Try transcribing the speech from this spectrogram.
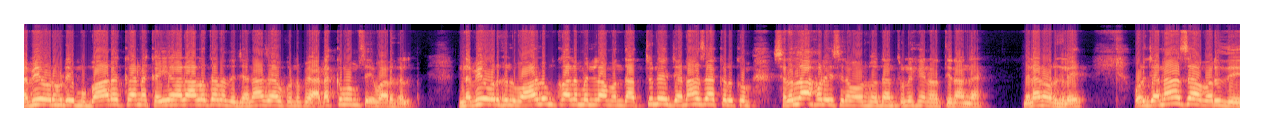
நபி அவர்களுடைய முபாரக்கான கையாளால தான் அந்த ஜனாசாவை கொண்டு போய் அடக்கமும் செய்வார்கள். நபி அவர்கள் வாழும் காலம் எல்லாம் அந்த அத்துணை ஜனாசாக்களுக்கும் சல்லாஹ் அலிஸ்லம் அவர்கள் தான் தொழுகை நடத்தினாங்க. மேலானவர்களே ஒரு ஜனாசா வருது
